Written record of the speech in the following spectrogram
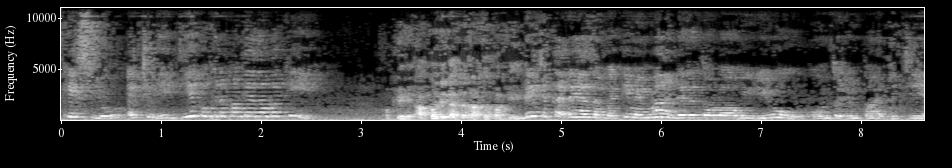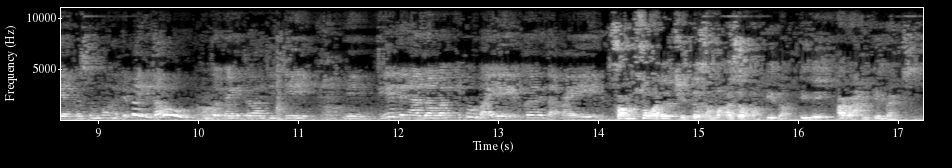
kes you, actually dia pun kena panggil Azam Baki. Okey, apa dia kata nak Azam Baki? Dia cakap dengan Azam Baki memang dia dah tolong you untuk jumpa Haji Ji apa semua. Dia bagi tahu Ah. untuk bagi tahu Haji Ji. Ni dia dengan Azam Baki pun baik, bukan dia tak baik. Samsu ada cerita sama Azam Baki tak? Ini arahan K-Max.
